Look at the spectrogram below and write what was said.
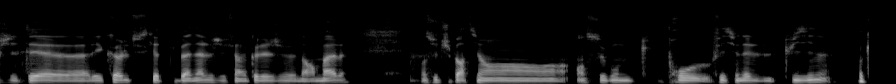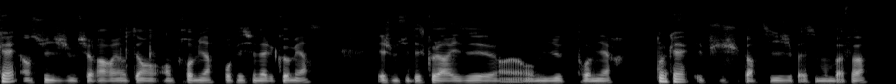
J'étais à l'école, tout ce qu'il y a de plus banal. J'ai fait un collège normal. Ensuite, je suis parti en, en seconde professionnelle cuisine. ok. Ensuite, je me suis réorienté en, en première professionnelle commerce. Et je me suis déscolarisé euh, au milieu de première. Ok. Et puis, je suis parti, j'ai passé mon BAFA.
